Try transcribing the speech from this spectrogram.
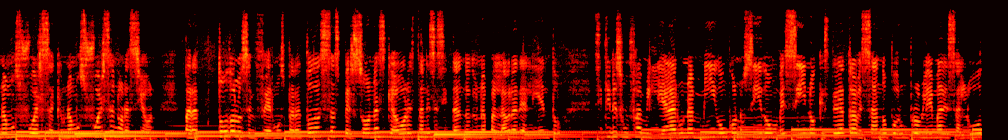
unamos fuerza, que unamos fuerza en oración para todos los enfermos, para todas esas personas que ahora están necesitando de una palabra de aliento. Si tienes un familiar, un amigo, un conocido, un vecino que esté atravesando por un problema de salud,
